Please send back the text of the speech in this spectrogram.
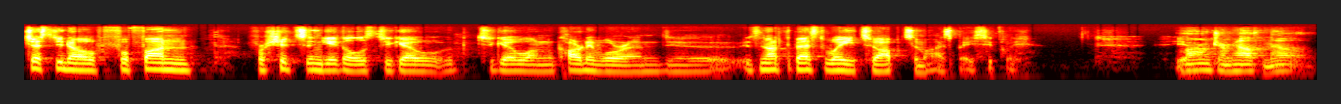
just you know for fun, for shits and giggles to go to go on carnivore, and uh, it's not the best way to optimize, basically. Yeah. Long term health, no.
